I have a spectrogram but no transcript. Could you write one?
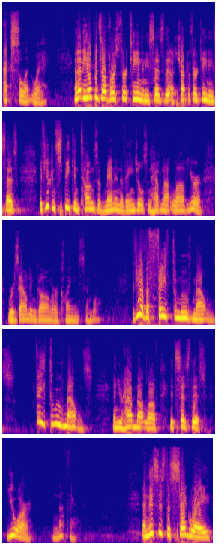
excellent way. And then he opens up verse 13 and he says, uh, chapter 13, he says, If you can speak in tongues of men and of angels and have not love, you're a resounding gong or a clanging cymbal. If you have the faith to move mountains, faith to move mountains, and you have not love, it says this you are nothing. And this is the segue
